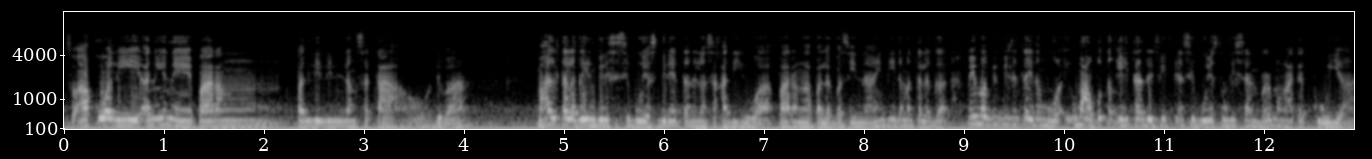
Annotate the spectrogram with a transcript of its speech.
So actually, ano yun eh, parang panlilin lang sa tao, 'di ba? Mahal talaga yung bili sa sibuyas, binenta na lang sa Kadiwa para nga palabasin na. Hindi naman talaga, may mabibilin tayo ng mura. Umabot ng 850 ang sibuyas noong December, mga ate at kuya.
